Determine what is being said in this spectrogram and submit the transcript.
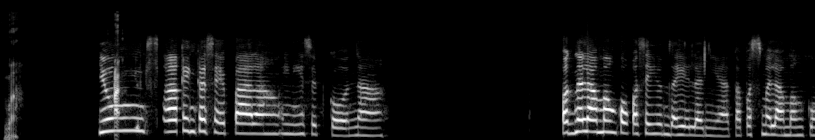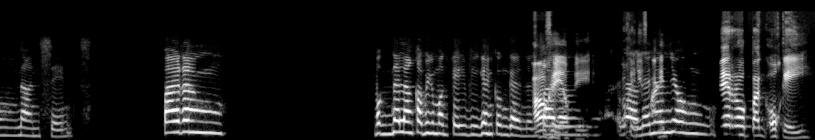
Diba? Yung ah. sa akin kasi parang inisip ko na pag nalaman ko kasi yung dahilan niya, tapos malaman kong nonsense, parang wag na lang kami magkaibigan kung ganun. Okay, parang, okay. yeah, Okay, ganun fine. yung, Pero pag okay,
